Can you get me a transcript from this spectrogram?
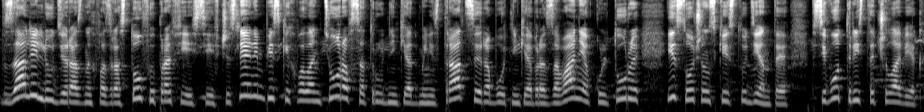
В зале люди разных возрастов и профессий. В числе олимпийских волонтеров сотрудники администрации, работники образования, культуры и сочинские студенты. Всего 300 человек.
